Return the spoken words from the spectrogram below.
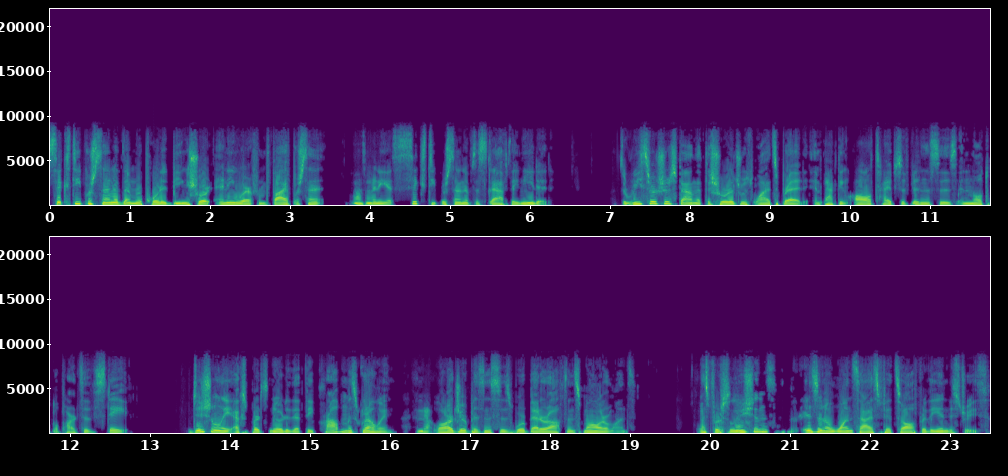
60% of them reported being short anywhere from 5% to as many as 60% of the staff they needed. The researchers found that the shortage was widespread, impacting all types of businesses in multiple parts of the state. Additionally, experts noted that the problem is growing and that larger businesses were better off than smaller ones. As for solutions, there isn't a one size fits all for the industries.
